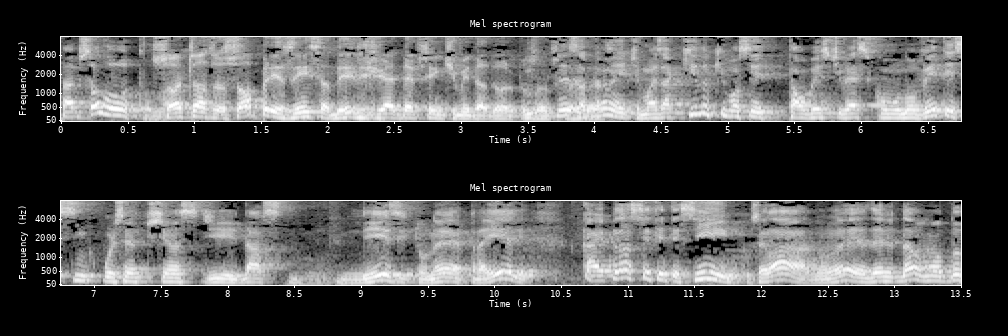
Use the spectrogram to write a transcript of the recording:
absoluto. Só, só a presença dele já deve ser intimidador para os outros. Exatamente, mas aquilo que você talvez tivesse como 95% de chance de dar êxito, né, para ele, cai para 75, sei lá, não é, uma, tô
